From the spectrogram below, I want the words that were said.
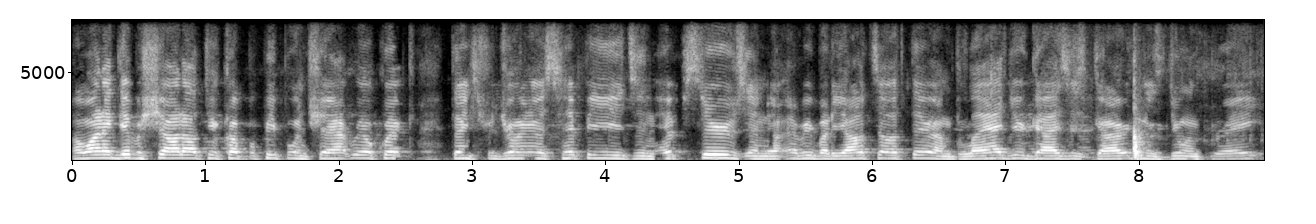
I want to give a shout out to a couple people in chat real quick. Thanks for joining us, hippies and hipsters, and everybody else out there. I'm glad your guys' garden is doing great,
